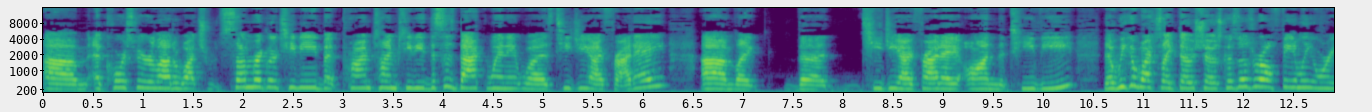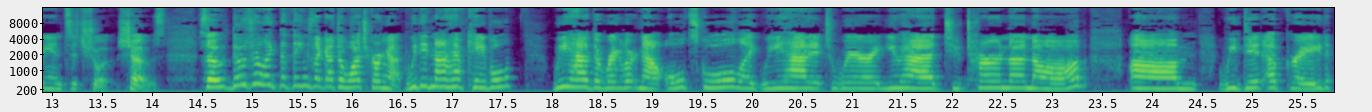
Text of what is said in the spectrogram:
um, of course, we were allowed to watch some regular TV, but primetime TV. This is back when it was TGI Friday, um, like the TGI Friday on the TV that we could watch like those shows because those were all family oriented sh shows. So those were like the things I got to watch growing up. We did not have cable. We had the regular, now old school, like we had it to where you had to turn the knob. Um, we did upgrade.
